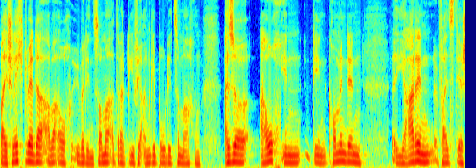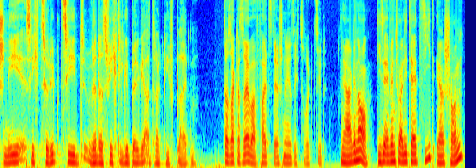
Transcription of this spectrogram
bei Schlechtwetter, aber auch über den Sommer attraktive Angebote zu machen. Also auch in den kommenden äh, Jahren, falls der Schnee sich zurückzieht, wird das Fichtelgebirge attraktiv bleiben. Da sagt er selber, falls der Schnee sich zurückzieht. Ja, genau. Diese Eventualität sieht er schon.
